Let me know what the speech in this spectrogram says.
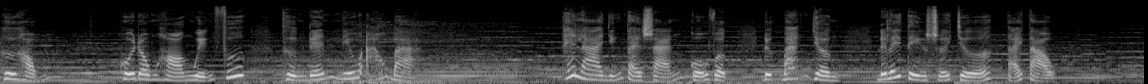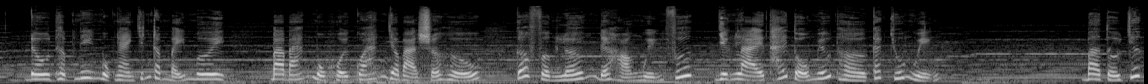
hư hỏng. Hội đồng họ Nguyễn Phước thường đến níu áo bà. Thế là những tài sản, cổ vật được bán dần để lấy tiền sửa chữa, cải tạo. Đầu thập niên 1970, bà bán một hội quán do bà sở hữu góp phần lớn để họ Nguyễn Phước dựng lại thái tổ miếu thờ các chúa Nguyễn. Bà tổ chức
